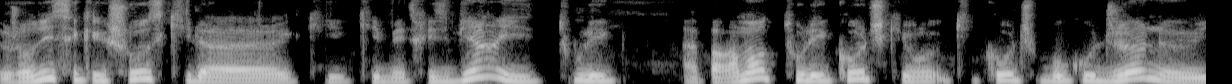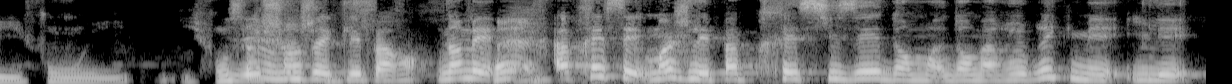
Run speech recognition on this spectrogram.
aujourd'hui, c'est quelque chose qu'il a, qui, qui maîtrise bien. Tous les, apparemment, tous les coachs qui, ont, qui coachent beaucoup de jeunes, euh, ils font, ils, ils font Ils ça. hein. échangent avec les parents. Non, mais Ouais. après, c'est moi, je l'ai pas précisé dans ma, dans ma rubrique, mais il est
